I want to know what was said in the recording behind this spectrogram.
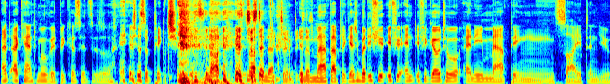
And I can't move it because it is a it is a picture. It's not it's, just not a in a in a map application. But if you if you end, if you go to any mapping site and you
